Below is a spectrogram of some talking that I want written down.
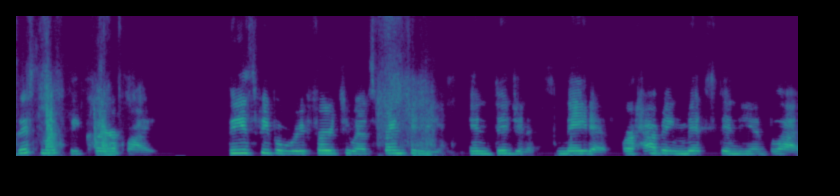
this must be clarified. These people were referred to as French Indian, indigenous, native, or having mixed Indian blood.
